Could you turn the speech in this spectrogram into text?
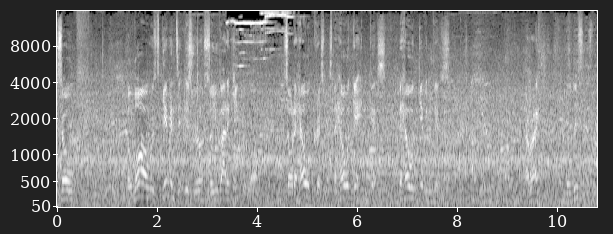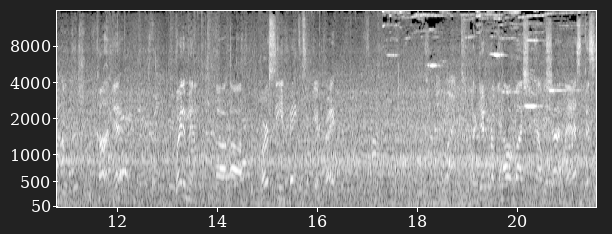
So, the law was given to Israel, so you gotta keep the law. So, the hell with Christmas, the hell with getting gifts, the hell with giving gifts. Alright? Yeah, this is the gift. True. Con, yeah. Wait a minute. Uh, uh, mercy and faith is a gift, right? A gift from Yahweh how we shine, man. That's, this is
